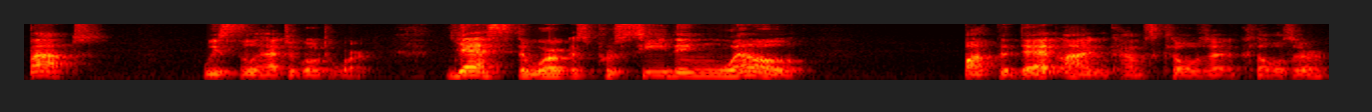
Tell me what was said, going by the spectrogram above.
but, we still had to go to work. Yes, the work is proceeding well, but the deadline comes closer and closer.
